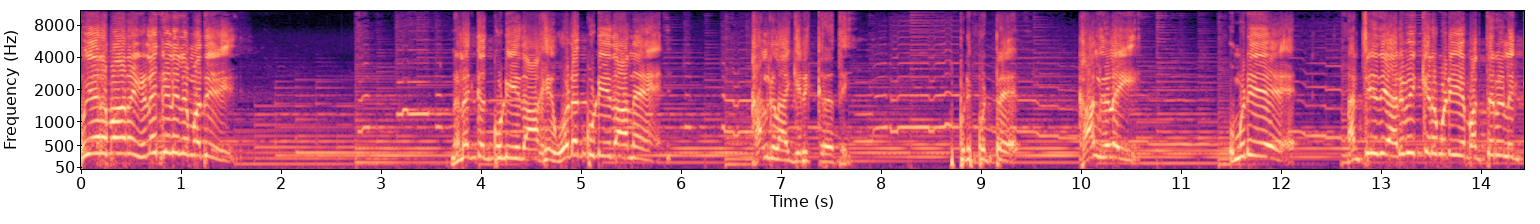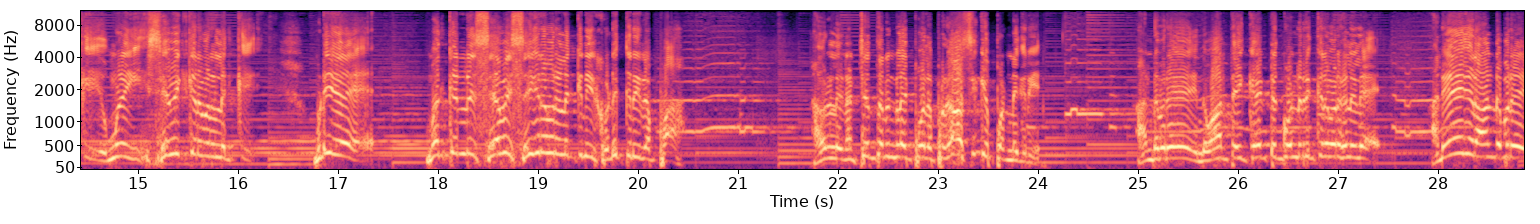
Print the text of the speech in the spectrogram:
உயரமான இடங்களிலும் அது நடக்கக்கூடியதாக ஓடக்கூடியதான கால்களாக இருக்கிறது. இப்படிப்பட்ட கால்களை உம்முடைய நற்செய்தியை அறிவிக்கிறமுடைய பக்தர்களுக்கு உம்மை சேவிக்கிறவர்களுக்கு உடைய மக்கென்று சேவை செய்கிறவர்களுக்கு நீர் கொடுக்கிறீரப்பா. அவர்களை நட்சத்திரங்களைப் போல பிரகாசிக்க பண்ணுகிறீர். ஆண்டவரே இந்த வார்த்தை கேட்டுக் கொண்டிருக்கிறவர்களிலே அநேகர் ஆண்டவரே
